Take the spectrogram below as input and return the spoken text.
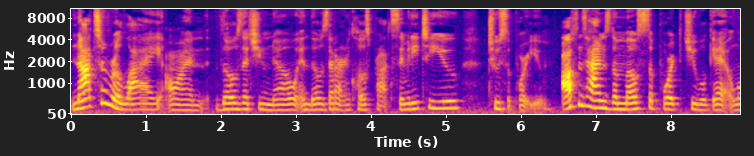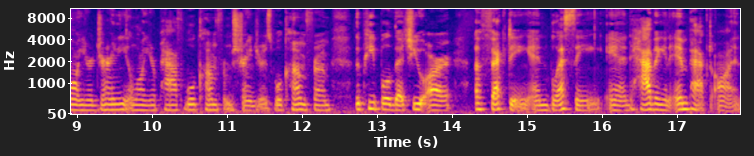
not to rely on those that you know and those that are in close proximity to you to support you. Oftentimes, the most support that you will get along your journey, along your path, will come from strangers, will come from the people that you are affecting and blessing and having an impact on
